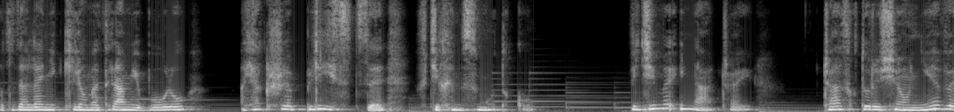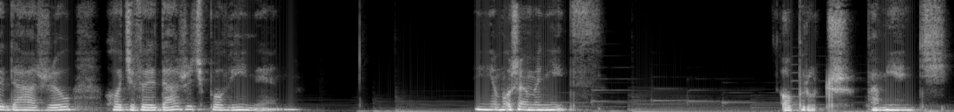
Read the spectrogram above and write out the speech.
oddaleni kilometrami bólu, a jakże bliscy w cichym smutku. Widzimy inaczej – czas, który się nie wydarzył, choć wydarzyć powinien. I nie możemy nic oprócz pamięci.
